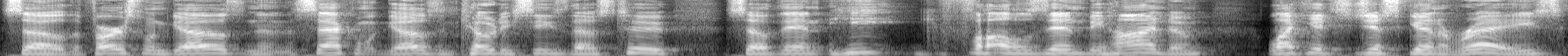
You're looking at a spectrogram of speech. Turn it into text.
So the first one goes, and then the second one goes, and Cody sees those two. So then he falls in behind him like it's just going to raise,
